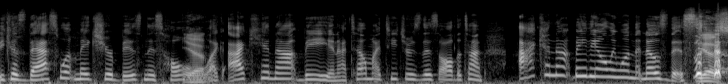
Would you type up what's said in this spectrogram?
Because that's what makes your business whole. Yeah. Like I cannot be, and I tell my teachers this all the time. I cannot be the only one that knows this. yes,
